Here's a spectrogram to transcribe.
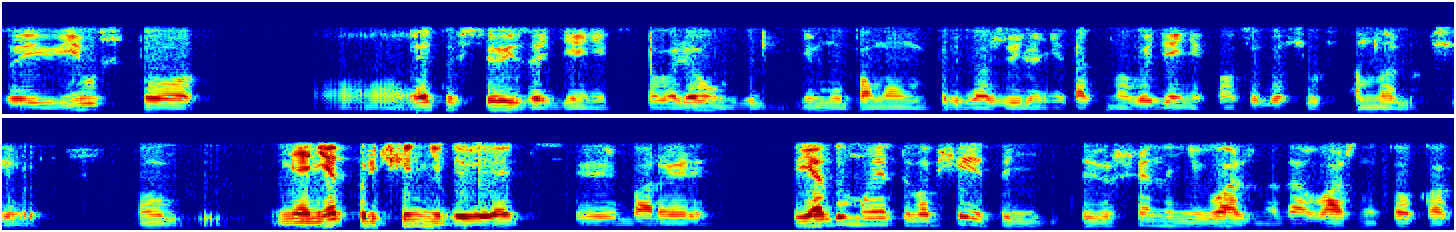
заявил, что э, это все из-за денег. С Ковалевым ему, по-моему, предложили не так много денег, он согласился со мной боксировать. Ну, у меня нет причин не доверять Баррере. Я думаю, это вообще это совершенно не важно, да, важно то, как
